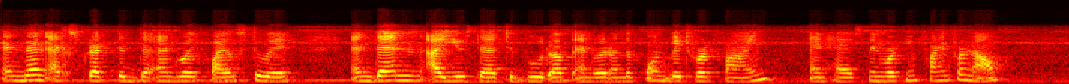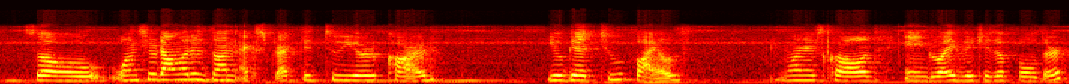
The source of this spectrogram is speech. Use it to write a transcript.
and then extracted the Android files to it and then I used that to boot up Android on the phone which worked fine and has been working fine for now. So once your download is done extract it to your card. You'll get two files. One is called Android which is a folder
